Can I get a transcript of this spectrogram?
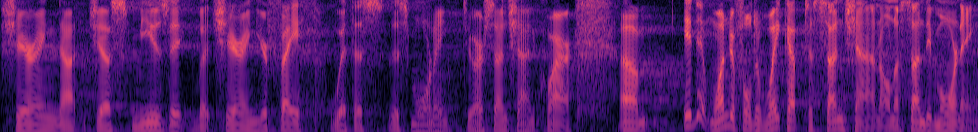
sharing not just music, but sharing your faith with us this morning to our Sunshine Choir. Um, isn't it wonderful to wake up to sunshine on a Sunday morning?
